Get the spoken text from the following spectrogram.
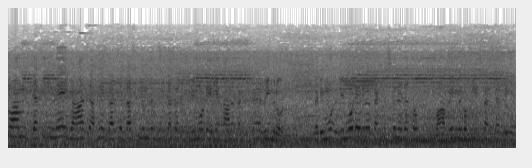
तो हम जैसे कि मैं यहाँ से अपने घर से दस किलोमीटर दूर जाकर रिमोट एरिया कहाँ पे ring road remote remote area में प्रैक्टिस करने जाता हूँ, वहाँ पर मेरे को पुलिस तंग कर रही है।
